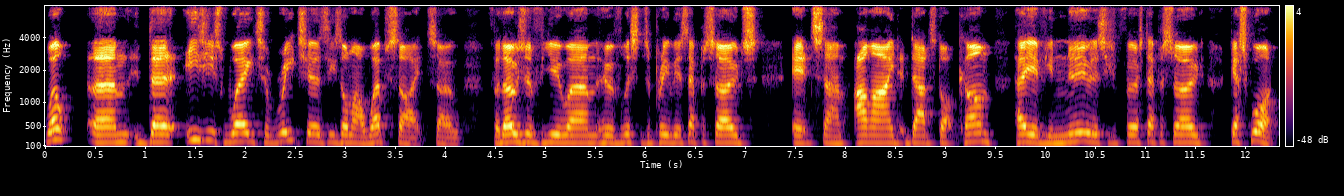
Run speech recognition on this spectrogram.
Well, um, the easiest way to reach us is on our website. So, for those of you um, who have listened to previous episodes, it's um, allieddads.com. Hey, if you're new, this is your first episode, guess what?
